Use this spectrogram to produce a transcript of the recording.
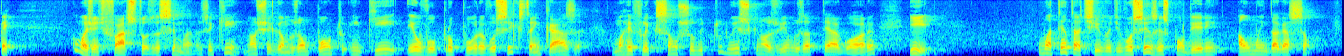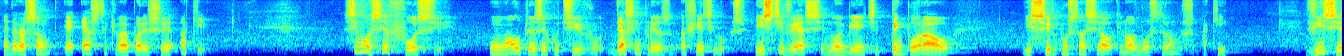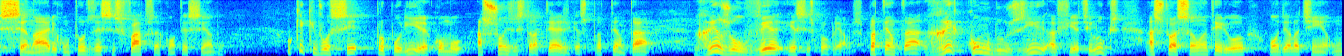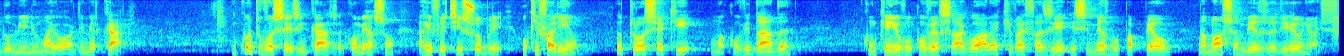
Bem, como a gente faz todas as semanas aqui, nós chegamos a um ponto em que eu vou propor a você que está em casa uma reflexão sobre tudo isso que nós vimos até agora e uma tentativa de vocês responderem a uma indagação. A indagação é esta que vai aparecer aqui. Se você fosse um alto executivo dessa empresa, a Fiat Lux, e estivesse no ambiente temporal e circunstancial que nós mostramos aqui, visse esse cenário com todos esses fatos acontecendo, o que, que você proporia como ações estratégicas para tentar resolver esses problemas, para tentar reconduzir a Fiat Lux à situação anterior, onde ela tinha um domínio maior de mercado. Enquanto vocês em casa começam a refletir sobre o que fariam, eu trouxe aqui uma convidada com quem eu vou conversar agora, que vai fazer esse mesmo papel na nossa mesa de reuniões.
